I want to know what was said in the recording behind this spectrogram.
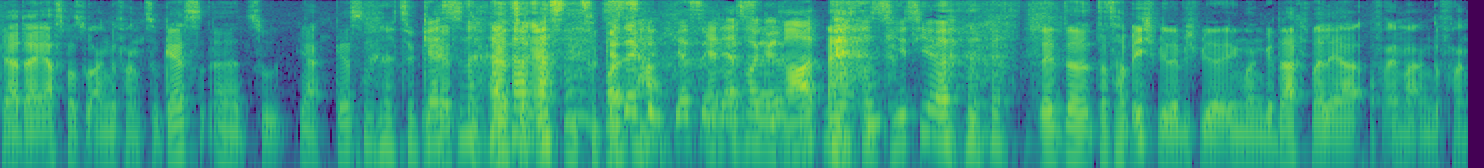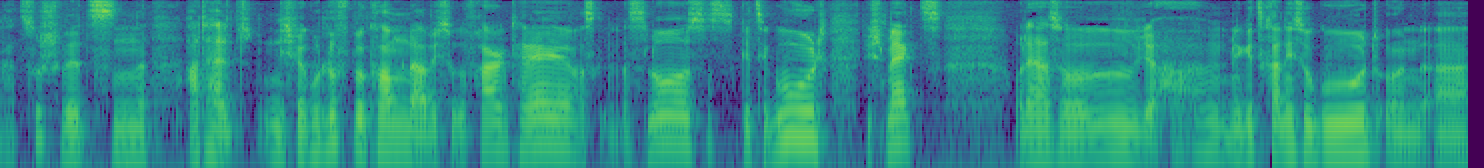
Der hat da erstmal so angefangen zu gessen, äh, zu, ja, gessen. Zu gessen. Äh, zu essen, zu gessen. Er hat erstmal myself. geraten, was passiert hier. Das, das habe ich mir nämlich wieder irgendwann gedacht, weil er auf einmal angefangen hat zu schwitzen, hat halt nicht mehr gut Luft bekommen. Da habe ich so gefragt, hey, was, was ist los? Geht's dir gut? Wie schmeckt's? Und er so, ja, mir geht's gerade nicht so gut. Und äh,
